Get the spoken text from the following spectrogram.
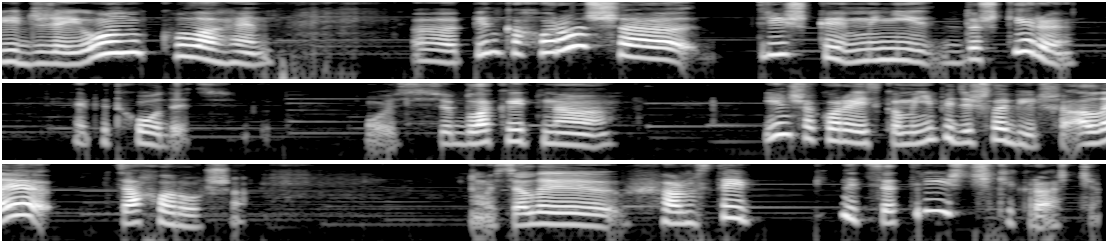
від J-On Collagen. Е, Пінка хороша, трішки мені до шкіри не підходить. Ось блакитна інша корейська мені підійшла більше, але ця хороша. Ось, але Farmstay піниться трішечки краще.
